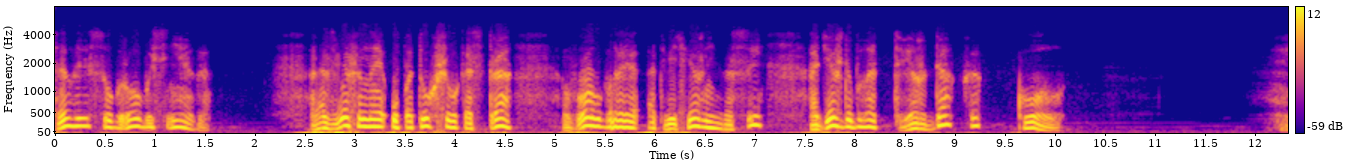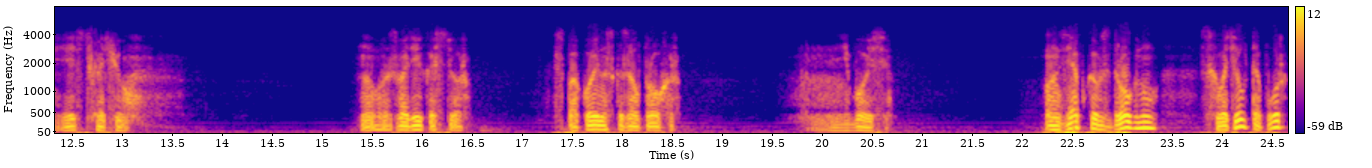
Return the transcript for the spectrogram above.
целые сугробы снега. Развешенная у потухшего костра, волглая от вечерней росы, одежда была тверда, как кол. «Есть хочу», «Ну, разводи костер», — спокойно сказал Прохор. «Не бойся». Он зябко вздрогнул, схватил топор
